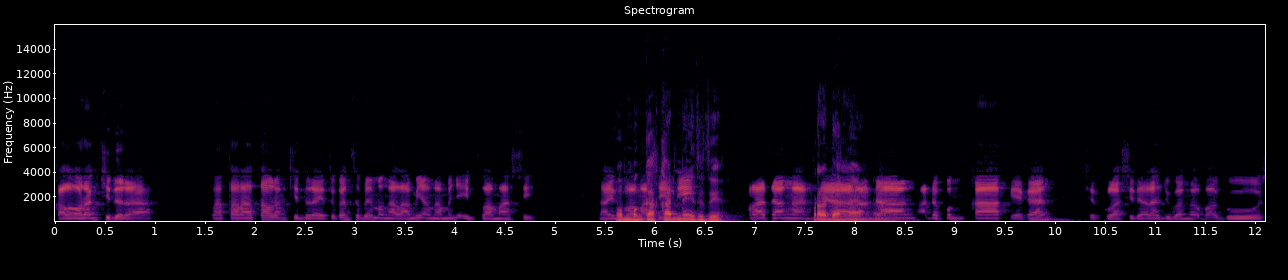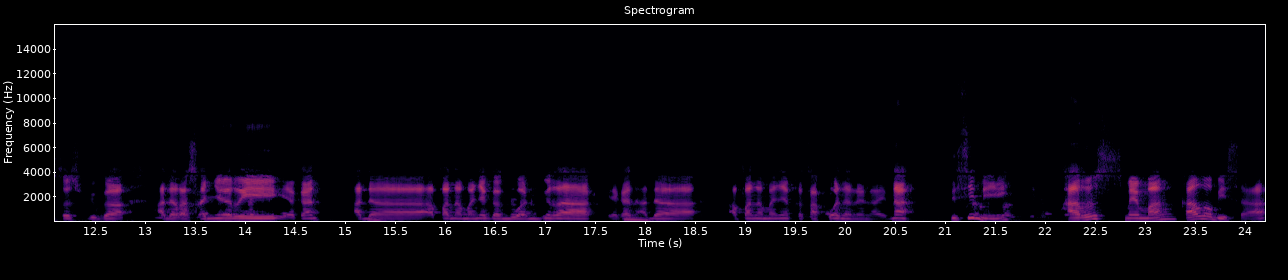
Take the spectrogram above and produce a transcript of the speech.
Kalau orang cedera, rata-rata orang cedera itu kan sebenarnya mengalami yang namanya inflamasi. Nah, inflamasi Pembengkakan ini ya itu tuh ya? peradangan, Peradangan, ya, radang, ada bengkak, ya kan, sirkulasi darah juga nggak bagus, terus juga ada rasa nyeri, ya kan, ada apa namanya gangguan gerak, ya kan, ada apa namanya kekakuan dan lain-lain. Nah, di sini harus memang kalau bisa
